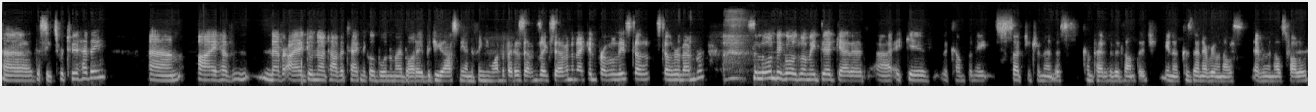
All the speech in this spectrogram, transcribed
Uh, the seats were too heavy. Um, I have never, I do not have a technical bone in my body, but you ask me anything you want about a 767 and I can probably still, still remember. so lo and behold, when we did get it, uh, it gave the company such a tremendous competitive advantage, you know, because then everyone else, everyone else followed.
